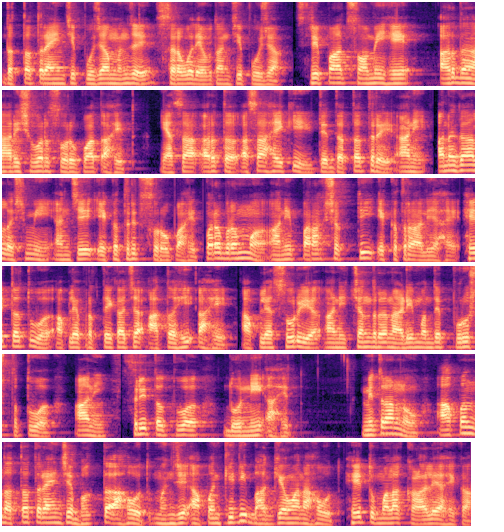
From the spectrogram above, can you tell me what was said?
दत्तात्रयांची पूजा म्हणजे सर्व देवतांची पूजा. श्रीपाद स्वामी हे अर्धनारीश्वर स्वरूपात आहेत. याचा अर्थ असा आहे की ते दत्तात्रय आणि अनगा लक्ष्मी यांचे एकत्रित स्वरूप आहेत. परब्रह्म आणि पराशक्ती एकत्र आली आहे. हे तत्व आपल्या प्रत्येकाच्या आतही आहे. आपल्या सूर्य आणि चंद्र नाडीमध्ये पुरुष तत्व आणि स्त्री तत्व दोन्ही आहेत. मित्रांनो आपण दत्तात्रयांचे भक्त आहोत म्हणजे आपण किती भाग्यवान आहोत हे तुम्हाला कळाले आहे का?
